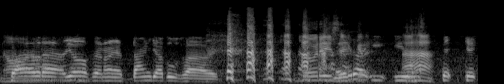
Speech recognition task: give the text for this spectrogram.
No, Sabrá no, Dios, se nos están, ya tú sabes. Durísimo. Mira, y, y Ajá. ¿qué, qué,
